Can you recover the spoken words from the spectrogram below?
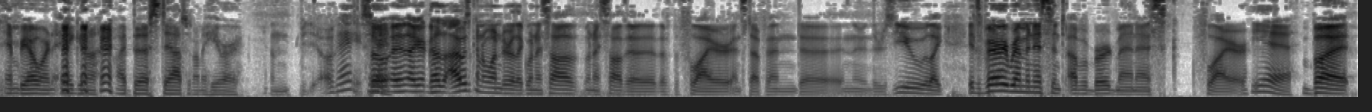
embryo or an egg, and I, I burst out, and I'm a hero. And, okay, so Yeah. and because I was gonna wonder, like when I saw when I saw the the, the flyer and stuff, and uh, and there, there's you, like it's very reminiscent of a Birdman esque flyer, Yeah, but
